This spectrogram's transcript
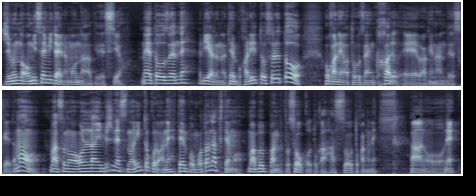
自分のお店みたいなもんなわけですよ。ね、当然ね、リアルな店舗借りるとすると、お金は当然かかる、えー、わけなんですけれども、まあそのオンラインビジネスのいいところはね、店舗持たなくても、まあ物販だと倉庫とか発送とかのね、あのね、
